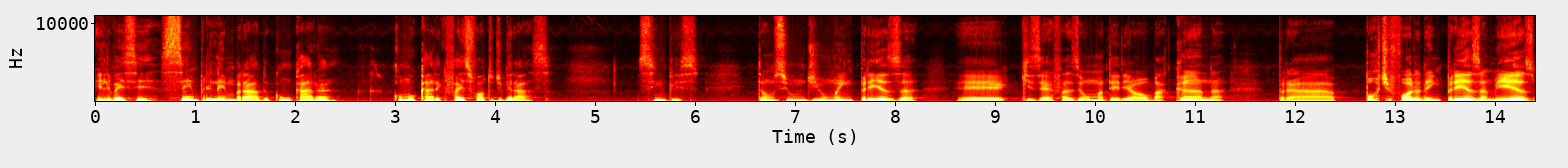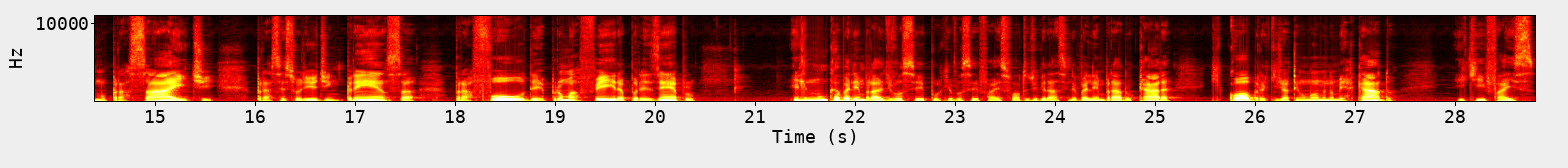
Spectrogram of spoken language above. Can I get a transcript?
ele vai ser sempre lembrado com cara como o cara que faz foto de graça. Simples. Então, se um dia uma empresa é, quiser fazer um material bacana para portfólio da empresa mesmo, para site, para assessoria de imprensa, para folder, para uma feira, por exemplo, ele nunca vai lembrar de você porque você faz foto de graça. Ele vai lembrar do cara que cobra, que já tem um nome no mercado e que faz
